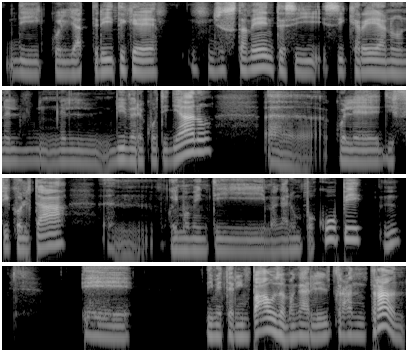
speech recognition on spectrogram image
di quegli attriti che giustamente si, si creano nel, nel, vivere quotidiano, eh, quelle difficoltà, ehm, quei momenti magari un po' cupi, mh? Mm, e di mettere in pausa magari il tran tran?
